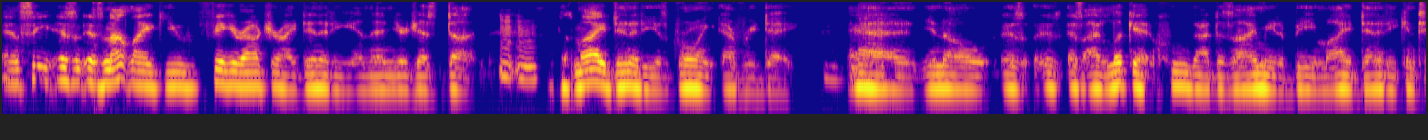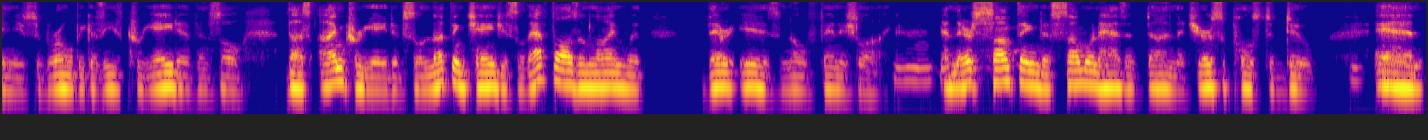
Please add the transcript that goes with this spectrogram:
And see, isn't it's not like you figure out your identity and then you're just done. Mm-mm. Because my identity is growing every day. Mm-hmm. And you know, as, as as I look at who God designed me to be, my identity continues to grow because He's creative, and so thus I'm creative. So nothing changes. So that falls in line with there is no finish line, mm-hmm. and there's something that someone hasn't done that you're supposed to do, mm-hmm. and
